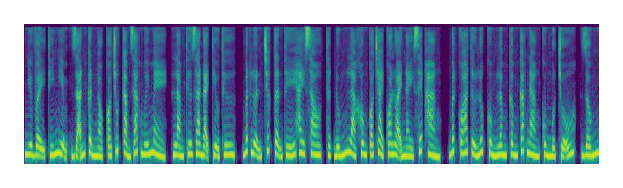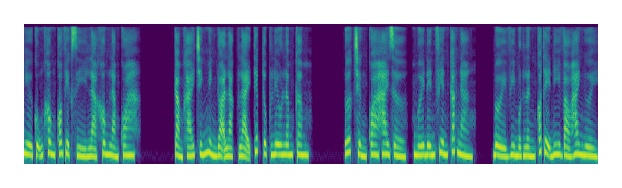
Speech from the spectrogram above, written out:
Như vậy thí nghiệm giãn cần ngọc có chút cảm giác mới mẻ, làm thư gia đại tiểu thư, bất luận trước tận thế hay sau, thật đúng là không có trải qua loại này xếp hàng, bất quá từ lúc cùng lâm câm các nàng cùng một chỗ, giống như cũng không có việc gì là không làm qua. Cảm khái chính mình đọa lạc lại tiếp tục liêu lâm câm. Ước chừng qua 2 giờ, mới đến phiên các nàng. Bởi vì một lần có thể đi vào hai người,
